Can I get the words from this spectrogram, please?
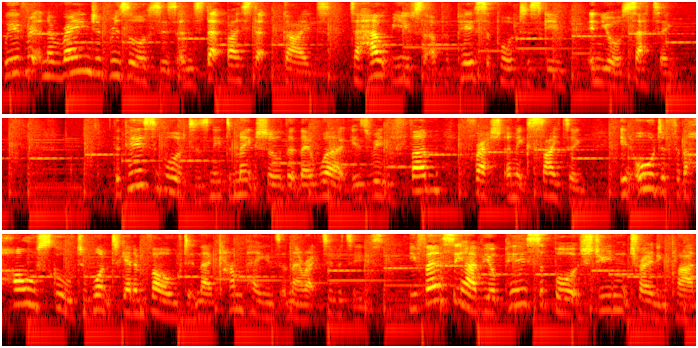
We have written a range of resources and step-by-step guides to help you set up a peer supporter scheme in your setting. The peer supporters need to make sure that their work is really fun, fresh and exciting in order for the whole school to want to get involved in their campaigns and their activities. You firstly have your peer support student training plan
